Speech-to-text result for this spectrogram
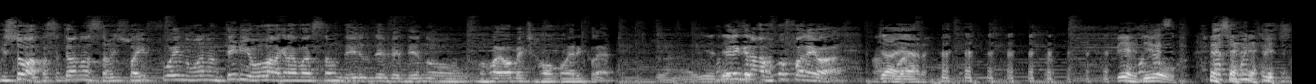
Isso, ó, pra você ter uma noção, isso aí foi no ano anterior à gravação dele do DVD no, no Royal Albert Hall com o Eric Clapton. Quando ele gravou, eu falei, ó. Já agora- era. Perdeu. Acontece, acontece muito isso.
